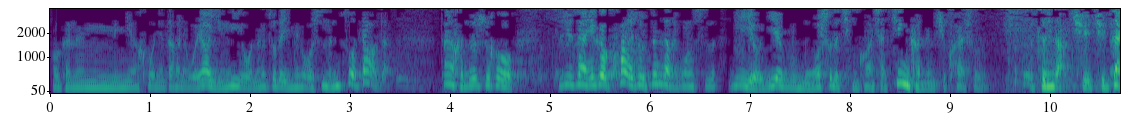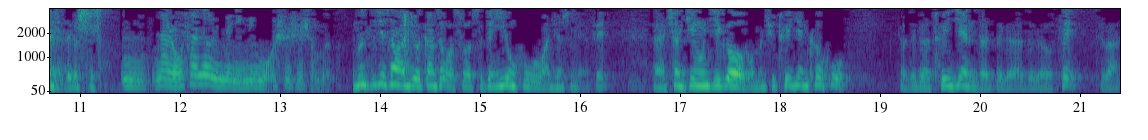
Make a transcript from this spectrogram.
我可能明年、后年、大后年，我要盈利，我能做到盈利，我是能做到的。但很多时候，实际上一个快速增长的公司，你有业务模式的情况下，尽可能去快速增长，去去占领这个市场。嗯，那融三六零的盈利模式是什么呢？我们实际上就刚才我说是跟用户完全是免费。呃，像金融机构，我们去推荐客户，有这个推荐的这个这个费，对吧？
